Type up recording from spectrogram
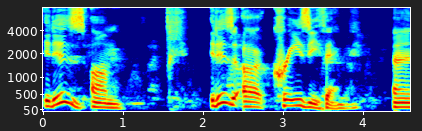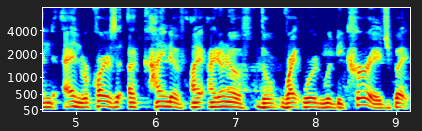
it is um, it is a crazy thing and and requires a kind of I, I don't know if the right word would be courage, but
